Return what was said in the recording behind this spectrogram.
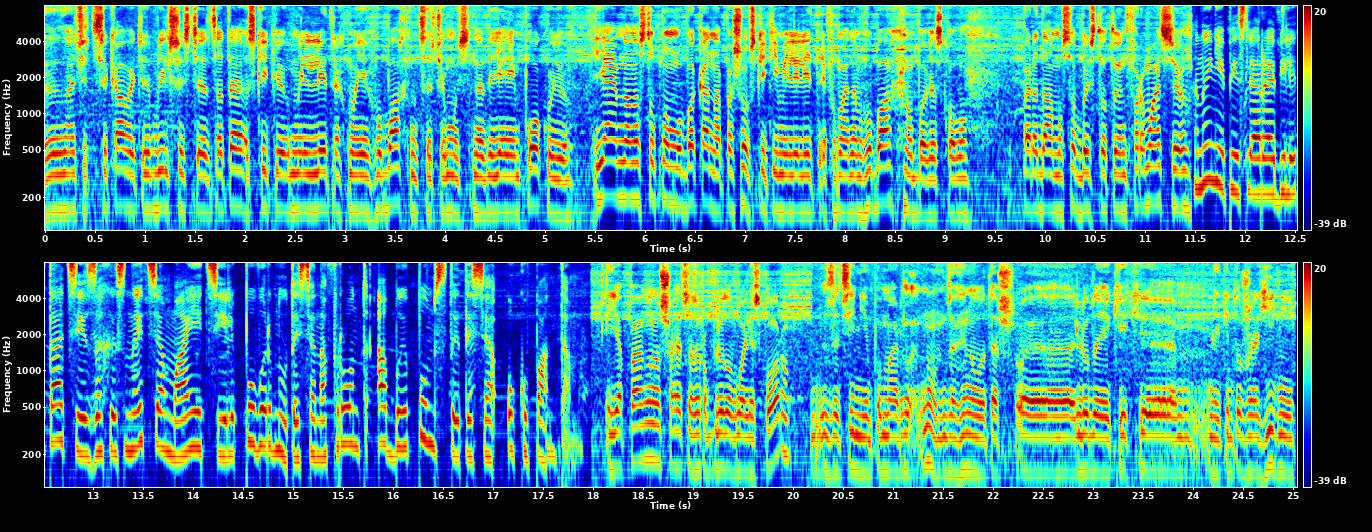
е, значить, цікавить більшість за те, скільки в мілілітрах в моїх губах. Ну це чомусь не дає їм покою. Я їм на наступному БК напишу, скільки мілілітрів у мене в губах обов'язково. Передам особисто ту інформацію. Нині після реабілітації захисниця має ціль повернутися на фронт, аби помститися окупантам. Я впевнена, що я це зроблю доволі скоро. За ці дні померли. Ну загинули теж е, люди, яких е, які дуже гідні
